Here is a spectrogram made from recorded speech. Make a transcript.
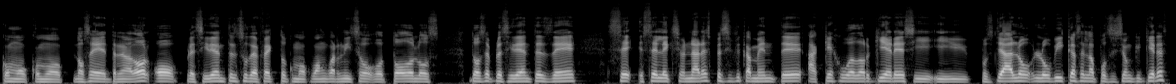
como, como, no sé, entrenador o presidente en su defecto como Juan Guarnizo o todos los 12 presidentes de seleccionar específicamente a qué jugador quieres y, pues ya lo, lo, ubicas en la posición que quieres.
